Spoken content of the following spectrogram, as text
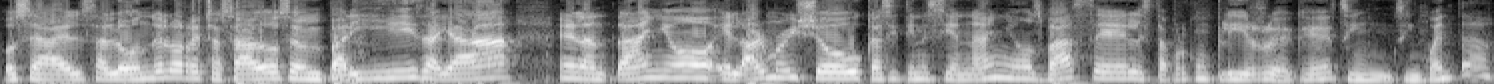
O sea, el Salón de los Rechazados en París, allá en el antaño, el Armory Show casi tiene 100 años, Basel está por cumplir, eh, ¿qué? ¿50?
